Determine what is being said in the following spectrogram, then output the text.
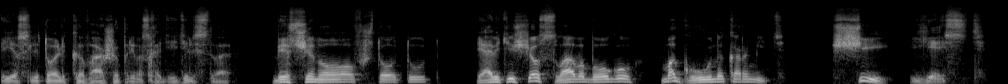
Если только ваше превосходительство. Без чинов что тут? Я ведь еще, слава богу, могу накормить. Щи есть.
